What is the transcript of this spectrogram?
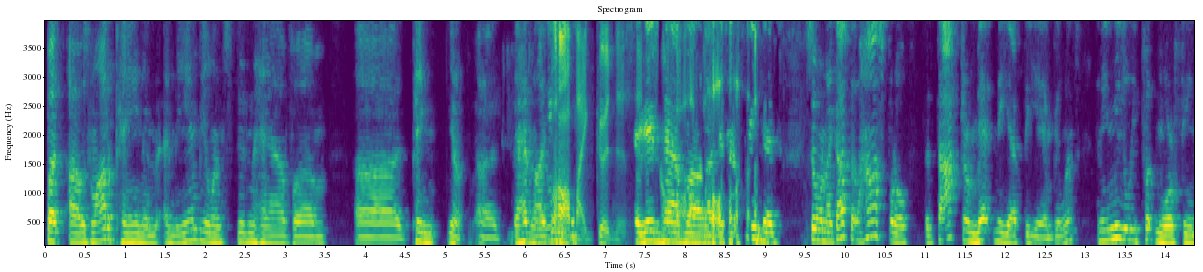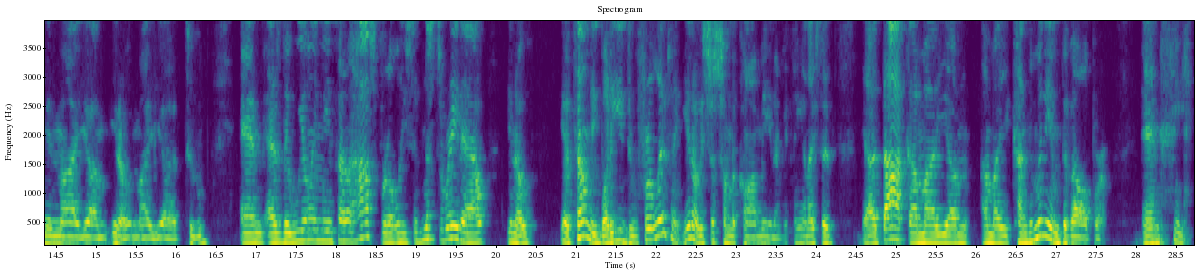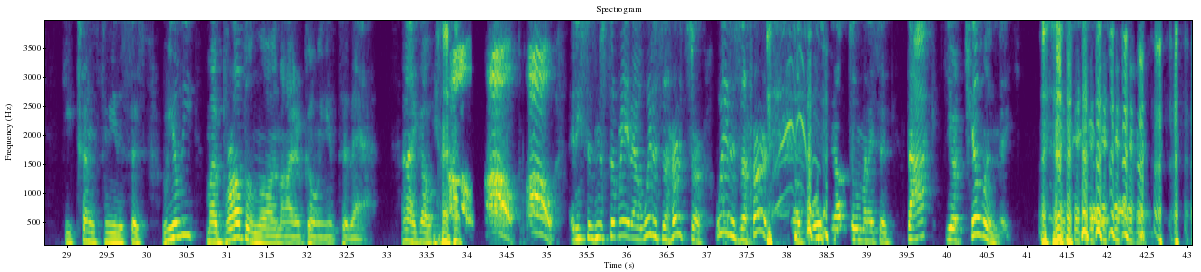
But I was in a lot of pain, and, and the ambulance didn't have um, uh, pain. You know, uh, they had an IV. Oh my goodness. They didn't so have, uh, they didn't have pain meds. So when I got to the hospital, the doctor met me at the ambulance and he immediately put morphine in my, um, you know, in my uh, tube. And as they're wheeling me into the hospital, he said, "Mr. Radow, you know, you know, tell me what do you do for a living? You know, he's just from the me and everything." And I said, "Yeah, Doc, I'm a, um, I'm a condominium developer." And he he turns to me and says, "Really? My brother-in-law and I are going into that." And I go, "Oh, oh, oh!" And he says, "Mr. Radow, where does it hurt, sir? Where does it hurt?" I pointed up to him and I said, Doc, you're killing me.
